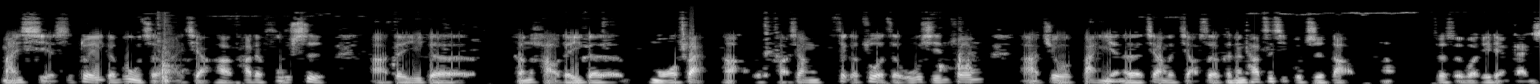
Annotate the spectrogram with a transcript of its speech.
蛮写实，对一个牧者来讲啊，他的服侍。啊的一个很好的一个模范啊，好像这个作者无形中啊就扮演了这样的角色，可能他自己不知道，这是我的一点感想。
